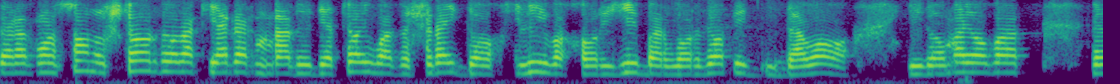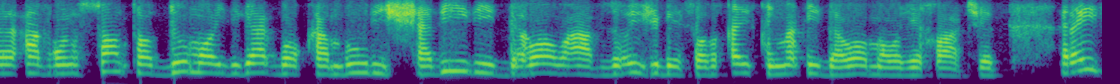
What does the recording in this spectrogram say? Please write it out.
در افغانستان هشدار داده که اگر محدودیت های وضع شده داخلی و خارجی بر واردات دوا ادامه یابد افغانستان تا دو ماه دیگر با کمبود شدید دوا و افزایش به سابقه قیمت دوا مواجه خواهد شد. رئیس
